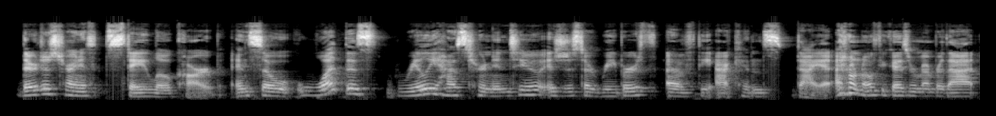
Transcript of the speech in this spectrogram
They're just trying to stay low carb. And so, what this really has turned into is just a rebirth of the Atkins diet. I don't know if you guys remember that.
